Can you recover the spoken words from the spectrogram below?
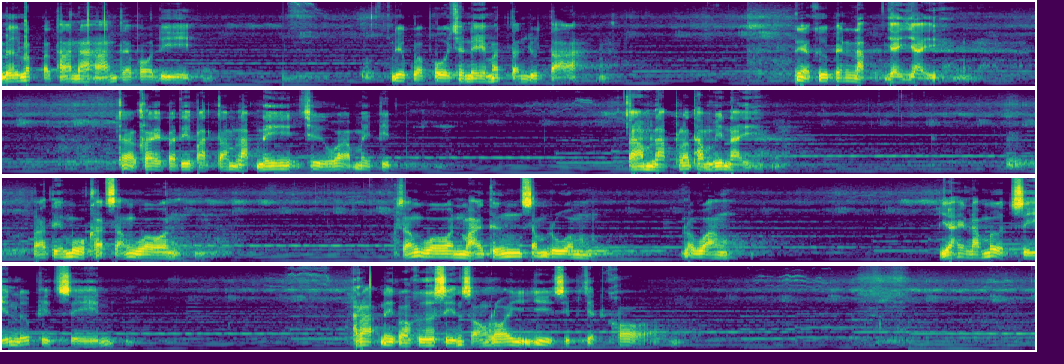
หรือรับประทานอาหารแต่พอดี เรียกว่าโภชเนมัตตัญยุตา เนี่ยคือเป็นหลักใหญ่ ๆ ถ้าใครปฏิบัติตามหลักนี้ชื่อว่าไม่ผิด ตามหลักพระธรรมวินัยปาติโมขสังวร สังวรหมายถึงสำรวม ระวัง อย่าให้ละเมิดศีลหรือผิดศีล พระนี่ก็คือศีลสองร้อยยี่สิบเจ็ดข้อ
